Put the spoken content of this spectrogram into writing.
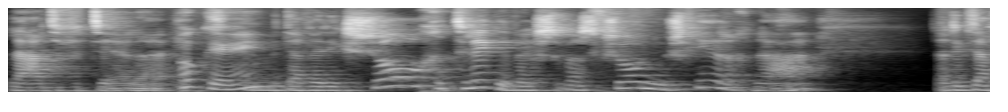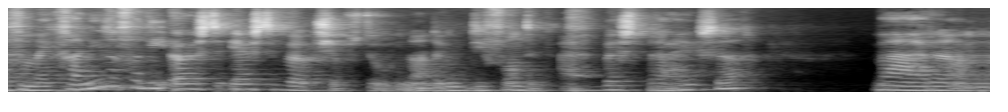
laten vertellen. Oké. Daar werd ik zo getriggerd, was, was ik zo nieuwsgierig naar... dat ik dacht van, ik ga in ieder geval die eerste, eerste workshops doen. Nou, die, die vond ik eigenlijk best prijzig. Maar ehm,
